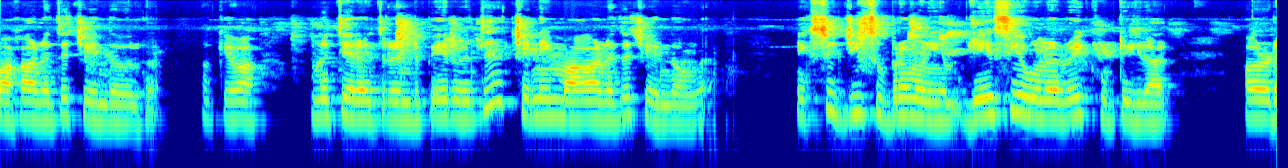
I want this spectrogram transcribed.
மாகாணத்தை சேர்ந்தவர்கள். ஓகேவா முந்நூற்றி அறுபத்தி ரெண்டு பேர் வந்து சென்னை மாகாணத்தை சேர்ந்தவங்க. நெக்ஸ்ட்டு ஜி சுப்பிரமணியம் தேசிய உணர்வை கூட்டுகிறார். அவரோட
